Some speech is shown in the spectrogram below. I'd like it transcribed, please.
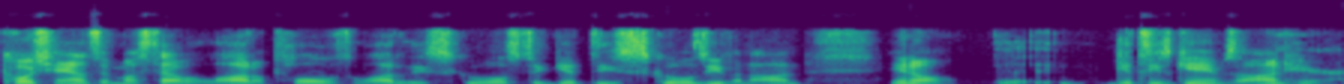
Coach Hansen must have a lot of pull with a lot of these schools to get these schools even on, you know, get these games on here.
